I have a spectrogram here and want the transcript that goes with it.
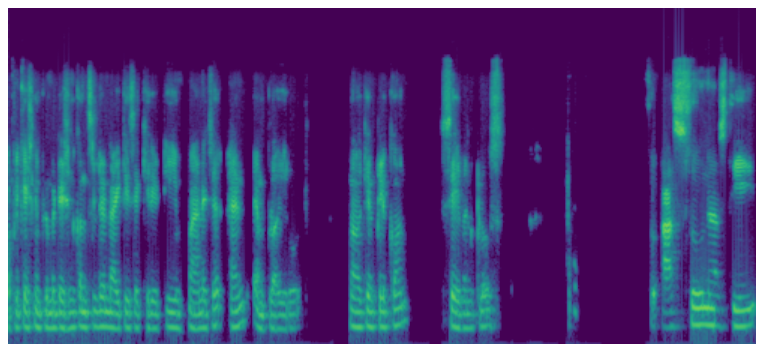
Application implementation consultant, IT security manager, and employee role. Now I can click on save and close. So as soon as the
